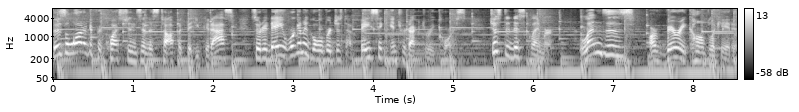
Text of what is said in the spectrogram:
There's a lot of different questions in this topic that you could ask, so today we're going to go over just a basic introductory course. Just a disclaimer, lenses are very complicated,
